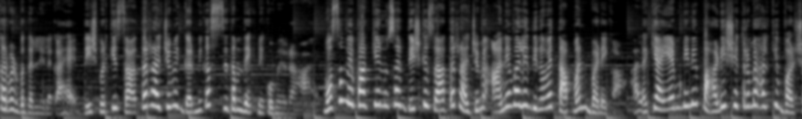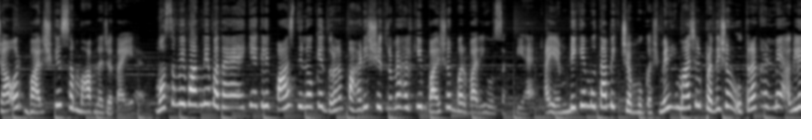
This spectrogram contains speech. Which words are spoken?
करवट बदलने लगा है। देश भर के ज़्यादातर राज्यों में गर्मी का सितम देखने को मिल रहा है। मौसम विभाग के अनुसार देश के ज़्यादातर राज्यों में आने वाले दिनों में तापमान बढ़ेगा। हालाँकि आईएमडी ने पहाड़ी क्षेत्रों में हल्की वर्षा और बारिश की संभावना जताई है। मौसम विभाग ने बताया है कि अगले पाँच दिनों के दौरान पहाड़ी क्षेत्रों में हल्की बारिश और बर्फबारी हो सकती है। आई के मुताबिक जम्मू कश्मीर, हिमाचल प्रदेश और उत्तराखंड में अगले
